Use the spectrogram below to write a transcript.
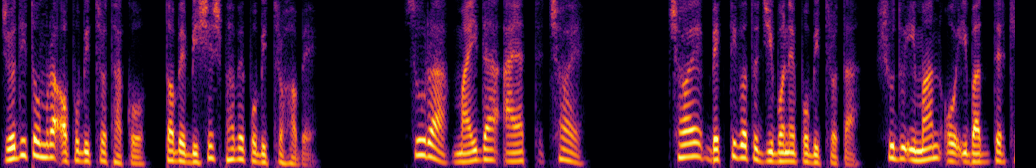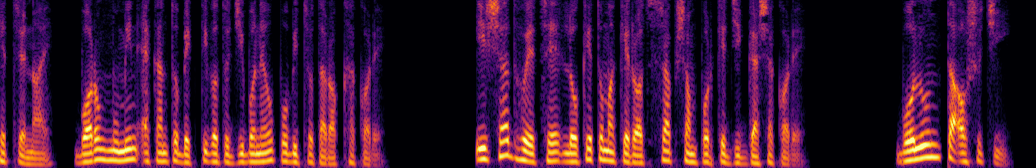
যদি তোমরা অপবিত্র থাকো, তবে বিশেষভাবে পবিত্র হবে। সুরা মাইদা আয়াত ছয়। ছয়, ব্যক্তিগত জীবনে পবিত্রতা, শুধু ইমান ও ইবাদতের ক্ষেত্রে নয়, বরং মুমিন একান্ত ব্যক্তিগত জীবনেও পবিত্রতা রক্ষা করে। ঈর্ষাদ হয়েছে, লোকে তোমাকে রজস্রাব সম্পর্কে জিজ্ঞাসা করে। বলুন তা অসুচি।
